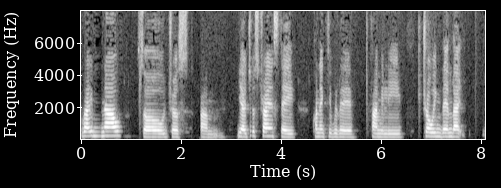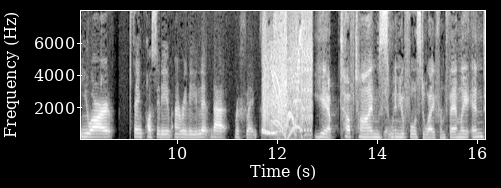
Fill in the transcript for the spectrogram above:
right now. So just, um, yeah, just try and stay connected with the family, showing them that you are staying positive and really let that reflect. Yeah, tough times when you're forced away from family. And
